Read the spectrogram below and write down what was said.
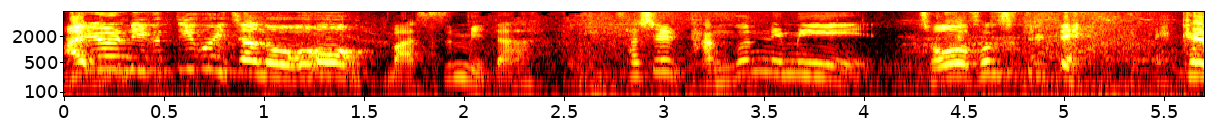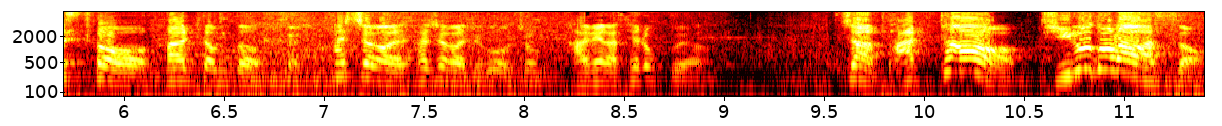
아이언 리그 뛰고 있잖아. 맞습니다. 사실 당구님이 저 선수 뛸 때 캐스터 활동도 하셔, 하셔가지고 좀 감회가 새롭고요. 자 바텀 뒤로 돌아왔어.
